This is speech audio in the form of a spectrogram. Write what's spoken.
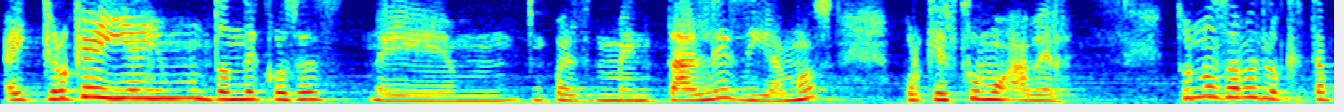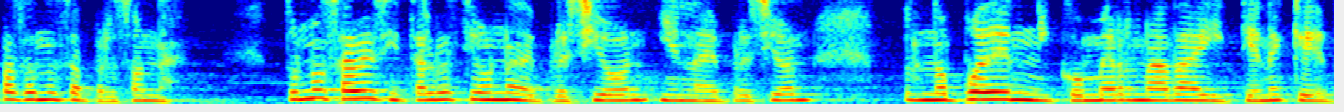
hay- creo que ahí hay un montón de cosas, eh, pues, mentales, digamos, porque es como, a ver, tú no sabes lo que está pasando a esa persona. Tú no sabes si tal vez tiene una depresión y en la depresión pues no puede ni comer nada y tiene que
